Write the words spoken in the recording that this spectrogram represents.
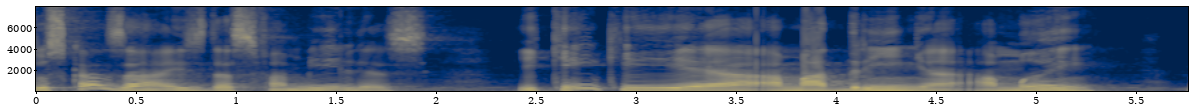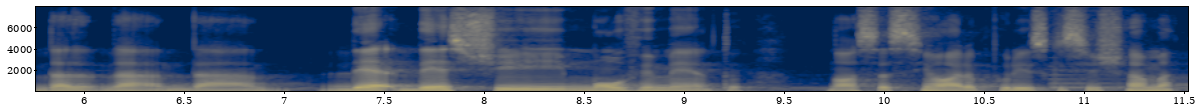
dos casais, das famílias. E quem que é a madrinha, a mãe da, da, da, de, deste movimento? Nossa Senhora, por isso que se chama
